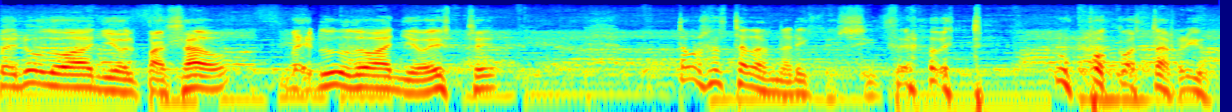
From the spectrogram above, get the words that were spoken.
menudo año el pasado, menudo año este. Estamos hasta las narices, sinceramente. Un poco hasta arriba.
